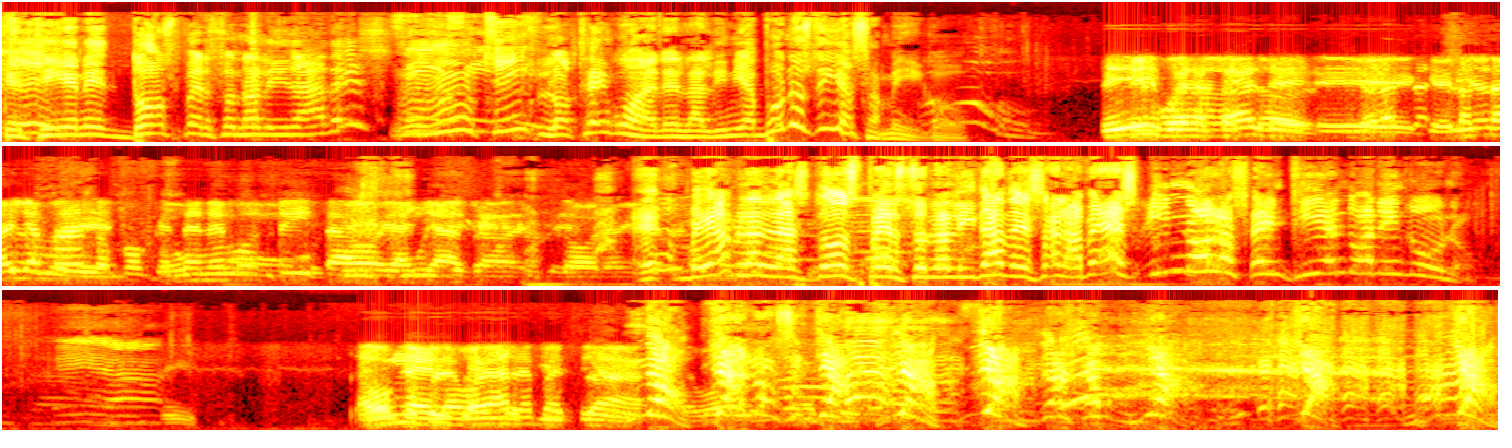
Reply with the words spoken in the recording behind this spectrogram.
que tiene dos personalidades. Sí. Lo tengo en la línea. Buenos días, amigo. Sí, buenas doctor. tardes. Eh, lo- estoy llamando porque cómo- tenemos cita hoy allá. Eh, me hablan las dos personalidades a la vez y no los entiendo a ninguno. Ok, le voy a repetir. No, ya no sé, ya, ya, ya, ya, ya, ya, ya.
